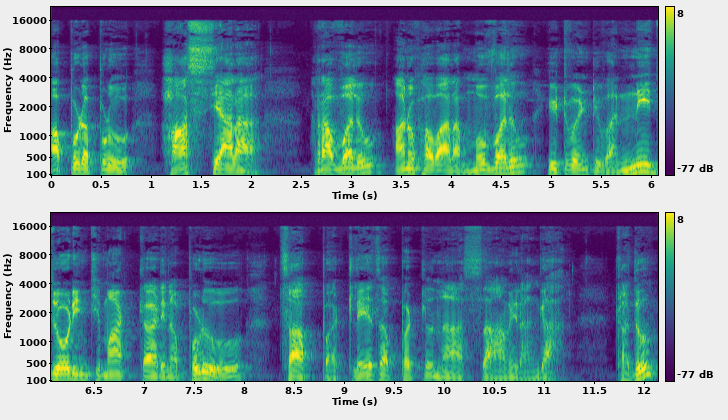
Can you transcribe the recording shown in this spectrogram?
అప్పుడప్పుడు హాస్యాల రవ్వలు అనుభవాల మువ్వలు ఇటువంటివన్నీ జోడించి మాట్లాడినప్పుడు చప్పట్లే చప్పట్లు నా సామి రంగా. కదూ?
